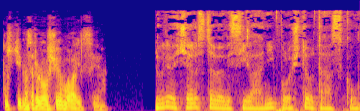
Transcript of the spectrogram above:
pustíme se do dalšího volajícího. Dobrý večer, jste ve vysílání, položte otázku.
